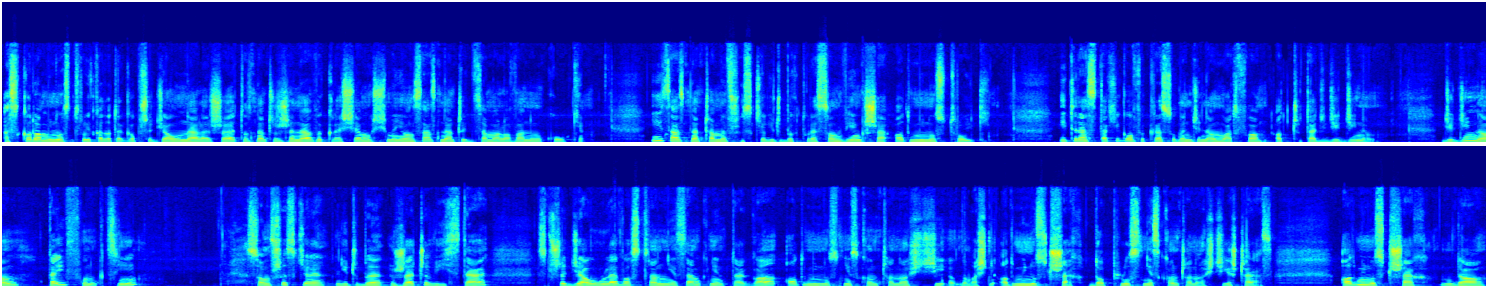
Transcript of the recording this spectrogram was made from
A skoro minus trójka do tego przedziału należy, to znaczy, że na wykresie musimy ją zaznaczyć zamalowanym kółkiem i zaznaczamy wszystkie liczby, które są większe od minus trójki. I teraz z takiego wykresu będzie nam łatwo odczytać dziedzinę. Dziedziną tej funkcji są wszystkie liczby rzeczywiste z przedziału lewostronnie zamkniętego od minus nieskończoności, no właśnie od minus 3 do plus nieskończoności. Jeszcze raz. Od minus 3 do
